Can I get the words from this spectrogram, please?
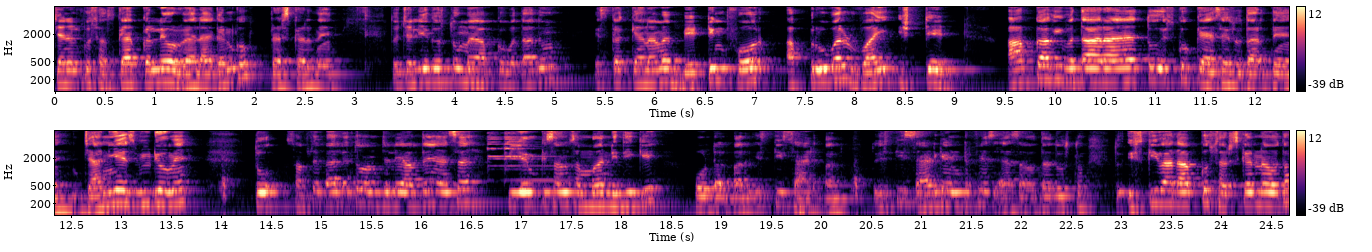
चैनल को सब्सक्राइब कर लें और बेल आइकन को प्रेस कर दें। तो चलिए दोस्तों, मैं आपको बता दूँ, इसका क्या नाम है? Waiting for approval by state आपका भी बता रहा है तो इसको कैसे सुधारते हैं? जानिए इस वीडियो में। तो सबसे पहले तो हम चले आते हैं ऐसा पीएम किसान सम्मान निधि के पोर्टल पर, इसकी साइड पर। तो इसकी साइड का इंटरफेस ऐसा होता है दोस्तों। तो इसके बाद आपको सर्च करना होता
